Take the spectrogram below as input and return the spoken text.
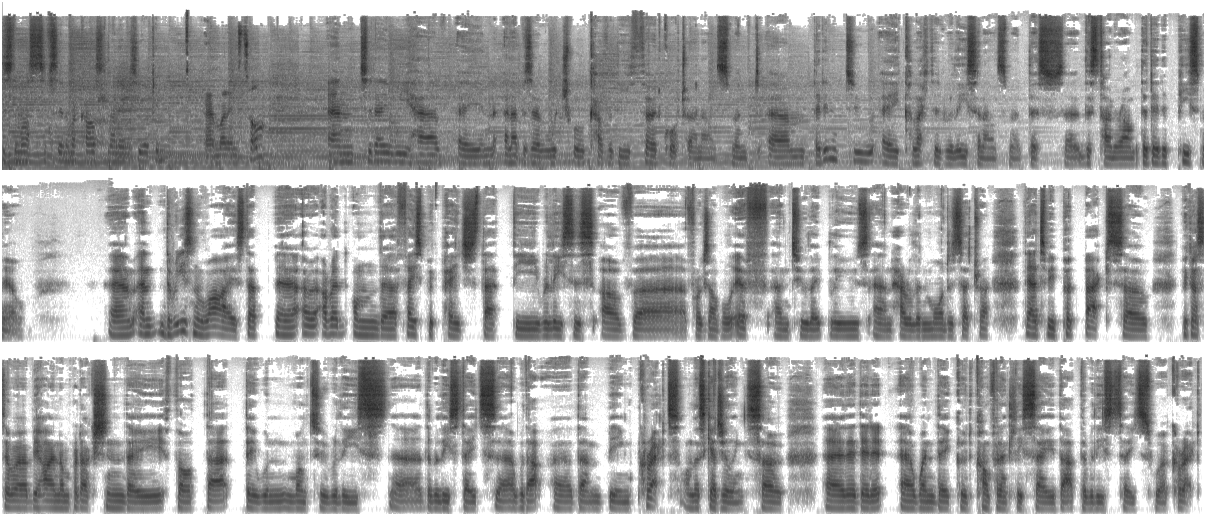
This is the Masters of Cinema cast. My name is Joachim. And my name is Tom. And today we have a, an episode which will cover the third quarter announcement. Um, they didn't do a collected release announcement this uh, this time around, but they did it piecemeal. Um, and the reason why is that uh, I, I read on the Facebook page that the releases of, uh, for example, If and Too Late Blues and Harold and Maude, etc., they had to be put back. So because they were behind on production, they thought that they wouldn't want to release uh, the release dates uh, without uh, them being correct on the scheduling. So uh, they did it uh, when they could confidently say that the release dates were correct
